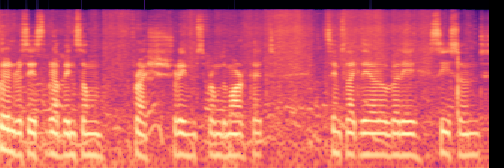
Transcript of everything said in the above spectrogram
couldn't resist grabbing some fresh shrimps from the market. Seems like they are already seasoned.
